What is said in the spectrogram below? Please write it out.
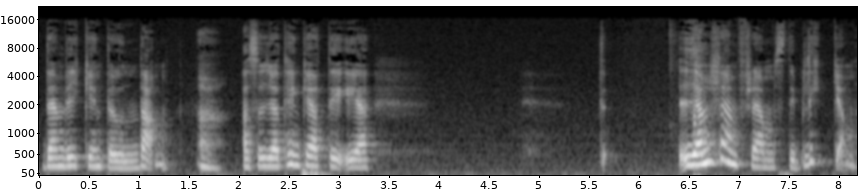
Den viker inte undan. Ah. Alltså jag tänker att det är egentligen främst i blicken.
